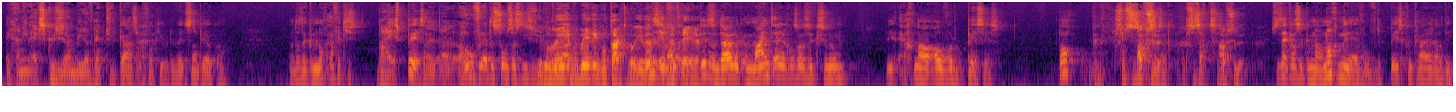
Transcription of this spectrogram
Ik ga niet mijn excuses aanbieden of rectificatie. Fuck you, dat weet- snap je ook al. Maar dat ik hem nog eventjes... Nou, hij is pissed. Hij, eh, hoofdletters soms als die... Je probeert, je probeert in contact te komen. Je wilt infiltreren. dit is een duidelijk een mind-egel, zoals ik ze noem. Die echt nou over de pis is. Toch? Zoals ze Absoluut. Op zijn zak. Absoluut. Dus ik denk, als ik hem nou nog meer even over de pis kan krijgen, dat hij...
